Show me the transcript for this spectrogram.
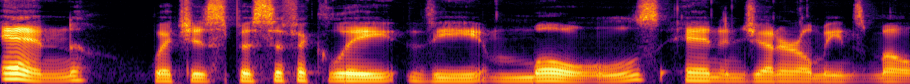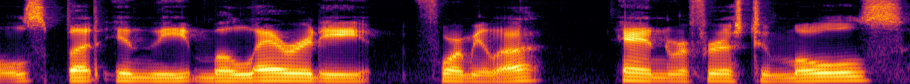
N, which is specifically the moles. N in general means moles, but in the molarity formula, N refers to moles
